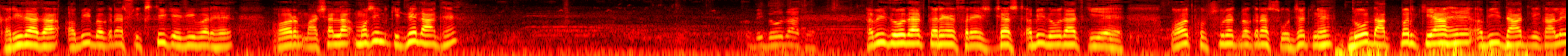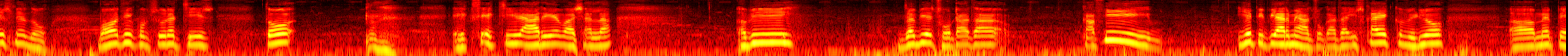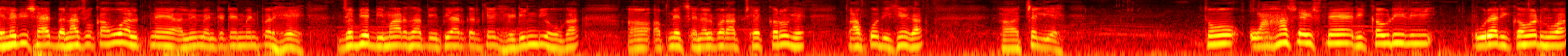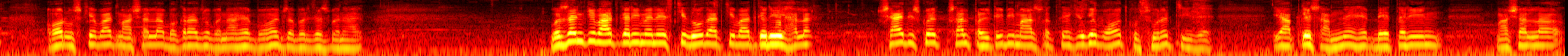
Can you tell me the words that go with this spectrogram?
खरीदा था। अभी बकरा सिक्सटी के जी पर है और माशाल्लाह मोहसिन कितने दांत हैं? अभी दो दांत है। अभी दो दांत करे हैं फ्रेश जस्ट अभी दो दांत किए हैं। बहुत खूबसूरत बकरा सोजत में दो दांत पर किया है अभी दांत निकाले इसने दो। बहुत ही खूबसूरत चीज़। तो एक से एक चीज़ आ रही है माशाल्लाह। अभी जब ये छोटा था काफ़ी ये पीपीआर में आ चुका था। इसका एक वीडियो आ, मैं पहले भी शायद बना चुका हूँ अपने अलवीम एंटरटेनमेंट पर है। जब ये बीमार था पीपीआर करके एक हेडिंग भी होगा आ, अपने चैनल पर आप चेक करोगे तो आपको दिखेगा। चलिए। तो वहाँ से इसने रिकवरी ली पूरा रिकवर्ड हुआ। और उसके बाद माशाल्लाह बकरा जो बना है, बहुत ज़बरदस्त बना है। वज़न की बात करी मैंने, इसकी दो दांत की बात करी हालाँकि शायद इसको एक साल पलटी भी मार सकते हैं, क्योंकि बहुत खूबसूरत चीज़ है। ये आपके सामने है, बेहतरीन, माशाल्लाह,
